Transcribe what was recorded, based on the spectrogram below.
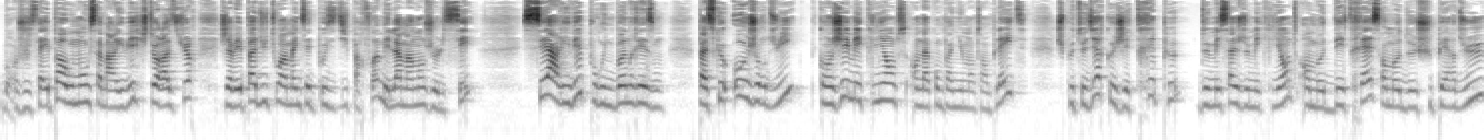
Bon, je ne savais pas au moment où ça m'arrivait, je te rassure, j'avais pas du tout un mindset positif parfois, mais là maintenant je le sais c'est arrivé pour une bonne raison. Parce que aujourd'hui, quand j'ai mes clientes en accompagnement template, je peux te dire que j'ai très peu de messages de mes clientes en mode détresse, en mode je suis perdue,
